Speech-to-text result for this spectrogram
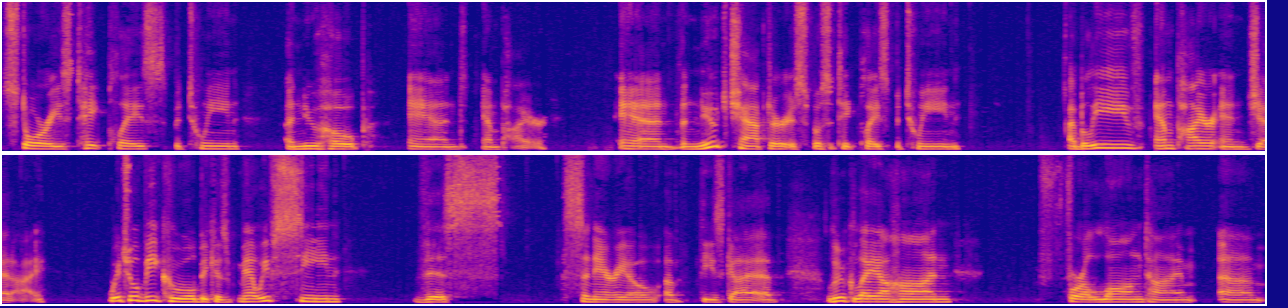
stories take place between A New Hope and Empire. And the new chapter is supposed to take place between I believe Empire and Jedi, which will be cool because man, we've seen this scenario of these guys, Luke, Leia, Han, for a long time. Um,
